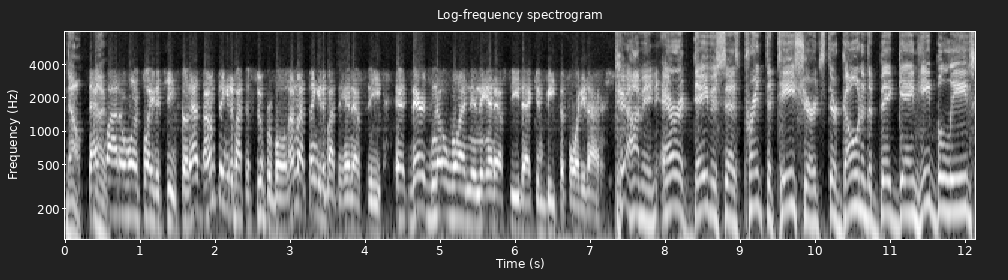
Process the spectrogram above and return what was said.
No, that's no. why I don't want to play the Chiefs. So that's I'm thinking about the Super Bowl. I'm not thinking about the NFC. There's no one in the NFC that can beat the 49ers. I mean, Eric Davis says print the T-shirts. They're going to the big game. He believes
